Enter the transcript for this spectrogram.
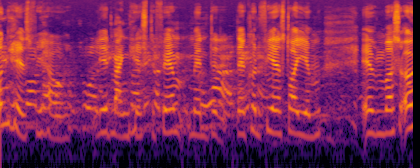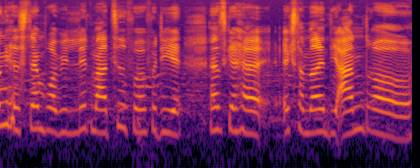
ung hest. Vi har jo lidt mange heste, fem, men det, det er kun fire, der står hjemme. Øhm, vores unge hest, den bruger vi lidt meget tid på, fordi han skal have ekstra mad end de andre. Og,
